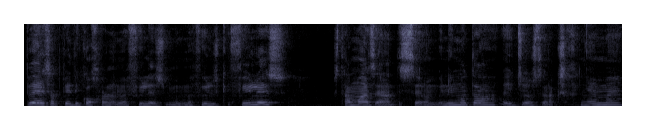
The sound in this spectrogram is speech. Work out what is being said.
πέρασα παιδικό χρόνο με, φίλες, με φίλους και φίλες. Σταμάτησα να τις στέλνω μηνύματα έτσι ώστε να ξεχνιέμαι.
